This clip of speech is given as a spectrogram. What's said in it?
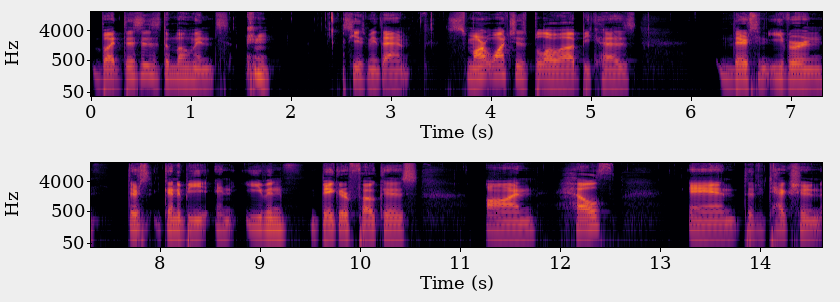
But this is the moment, excuse me, that smartwatches blow up because there's an even there's going to be an even bigger focus on health and the detection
